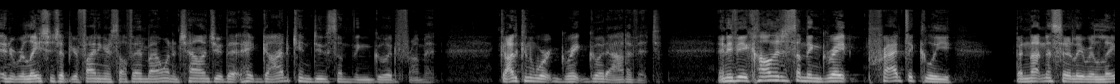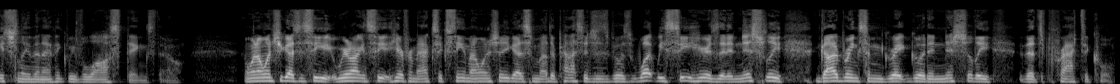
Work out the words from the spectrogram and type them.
in a relationship you're finding yourself in, but I want to challenge you that, hey, God can do something good from it. God can work great good out of it. And if he accomplishes something great practically, but not necessarily relationally, then I think we've lost things, though. And what I want you guys to see, we're not going to see it here from Acts 16, I want to show you guys some other passages because what we see here is that initially, God brings some great good initially that's practical.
